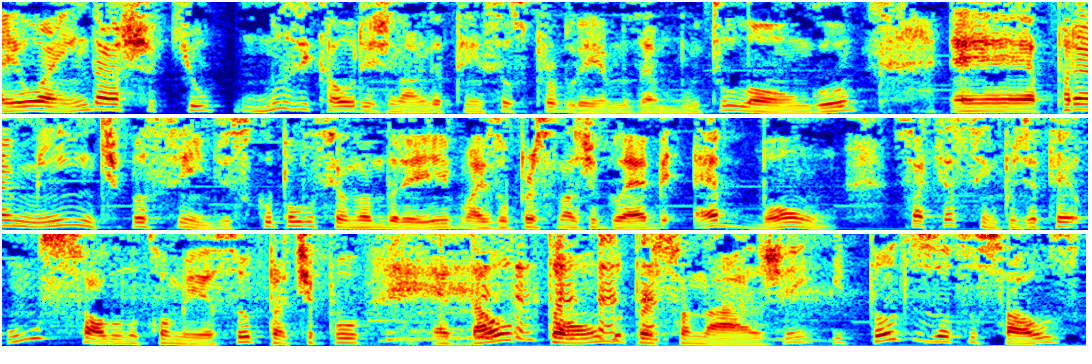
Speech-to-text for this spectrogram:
Eu ainda acho que o musical original ainda tem seus problemas, é muito longo. É, para mim, tipo assim, desculpa Luciano Andrei, mas o personagem Gleb é bom. Só que assim, podia ter um solo no começo pra, tipo, é, dar o tom do personagem e todos os outros solos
